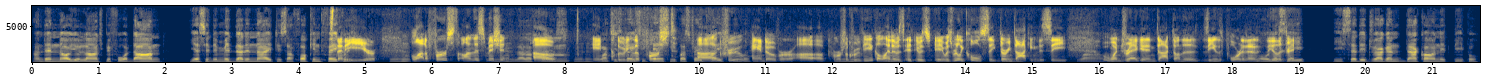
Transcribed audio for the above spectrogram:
And then now you launch before dawn. Yes, in the middle of the night. It's a fucking fake. than a year. A lot of firsts on this mission, Mhm, a lot of um, firsts. Mhm. Including the face. He can't first keep a straight uh, face, crew people. Mm-hmm. handover uh, of commercial crew vehicle, and it was it, it was it was really cool see, during docking to see Mm-hmm. Wow. one dragon docked on the Zenith port and then Oh, the other dragon. He said the dragon dock on it, people.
